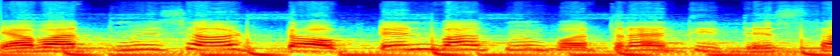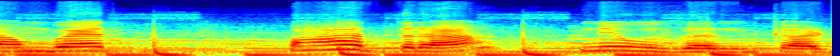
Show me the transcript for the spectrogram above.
या बातमीसह टॉप टेन बातमीपत्रात इथेच थांबूयात. पाहत राहा न्यूज अनकट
